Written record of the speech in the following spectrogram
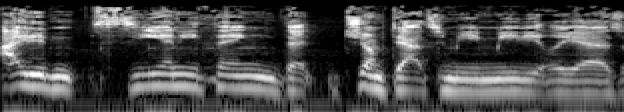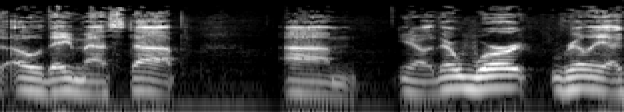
I didn't see anything that jumped out to me immediately as oh they messed up. Um, you know, there weren't really a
